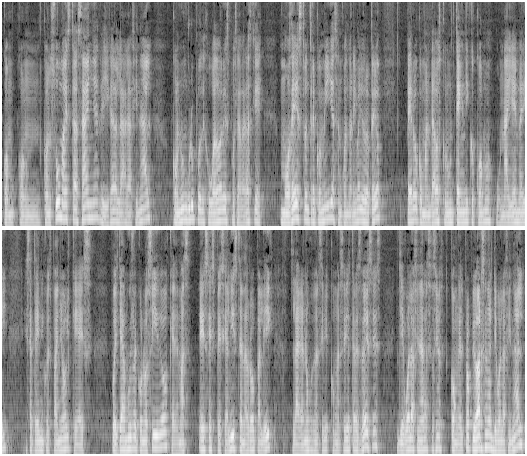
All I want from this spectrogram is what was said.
con, con, consuma esta hazaña de llegar a la, a la, final con un grupo de jugadores, pues la verdad es que modesto, entre comillas, en cuanto a nivel europeo, pero comandados con un técnico como Unai Emery, este técnico español que es pues ya muy reconocido, que además es especialista en la Europa League, la ganó con el, Sevilla, con tres veces, llegó a la final con el propio Arsenal, llegó a la final,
